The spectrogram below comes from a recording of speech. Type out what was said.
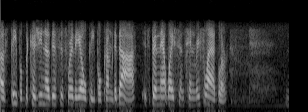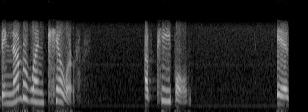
of people, because you know this is where the old people come to die. It's been that way since Henry Flagler. The number one killer of people is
